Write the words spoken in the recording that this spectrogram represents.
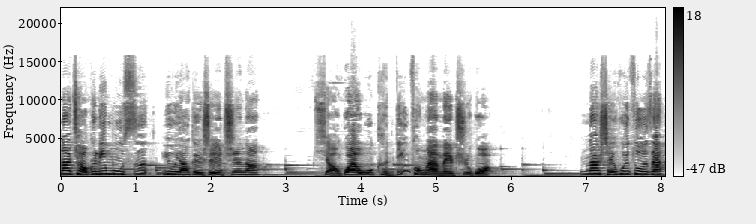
那巧克力慕斯又要给谁吃呢？小怪物肯定从来没吃过。那谁会坐在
